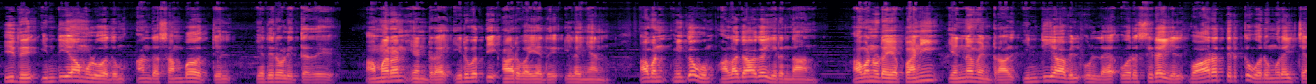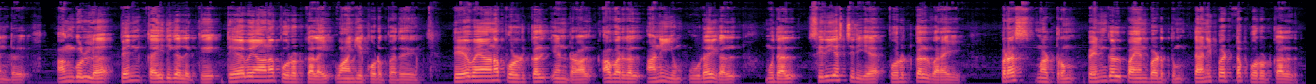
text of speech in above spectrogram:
இது இந்தியா முழுவதும் அந்த சம்பவத்தில் எதிரொலித்தது. அமரன் என்ற இருபத்தி ஆறு வயது இளைஞன். அவன் மிகவும் அழகாக இருந்தான். அவனுடைய பணி என்னவென்றால் இந்தியாவில் உள்ள ஒரு சிறையில் வாரத்திற்கு ஒரு முறை சென்று அங்குள்ள பெண் கைதிகளுக்கு தேவையான பொருட்களை வாங்கிக் கொடுப்பது. தேவையான பொருட்கள் என்றால் அவர்கள் அணியும் உடைகள் முதல் சிறிய சிறிய பொருட்கள் வரை. பிரஸ் மற்றும் பெண்கள் பயன்படுத்தும் தனிப்பட்ட பொருட்கள்.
